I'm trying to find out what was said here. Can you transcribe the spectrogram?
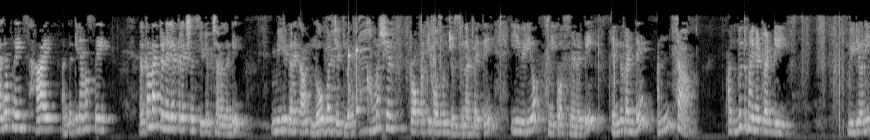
హలో ఫ్రెండ్స్ హాయ్. అందరికీ నమస్తే. Welcome back to Nellore collections YouTube channel అండి. మీరు కనుక లో బడ్జెట్లో కమర్షియల్ ప్రాపర్టీ కోసం చూస్తున్నట్లయితే ఈ వీడియో మీకోసమేనండి. ఎందుకంటే అంత అద్భుతమైనటువంటి వీడియోని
